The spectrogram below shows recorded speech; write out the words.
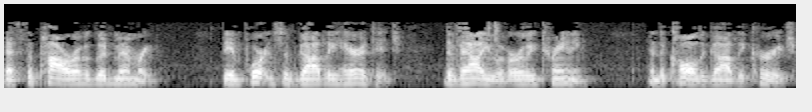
That's the power of a good memory, the importance of godly heritage, the value of early training, and the call to godly courage.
